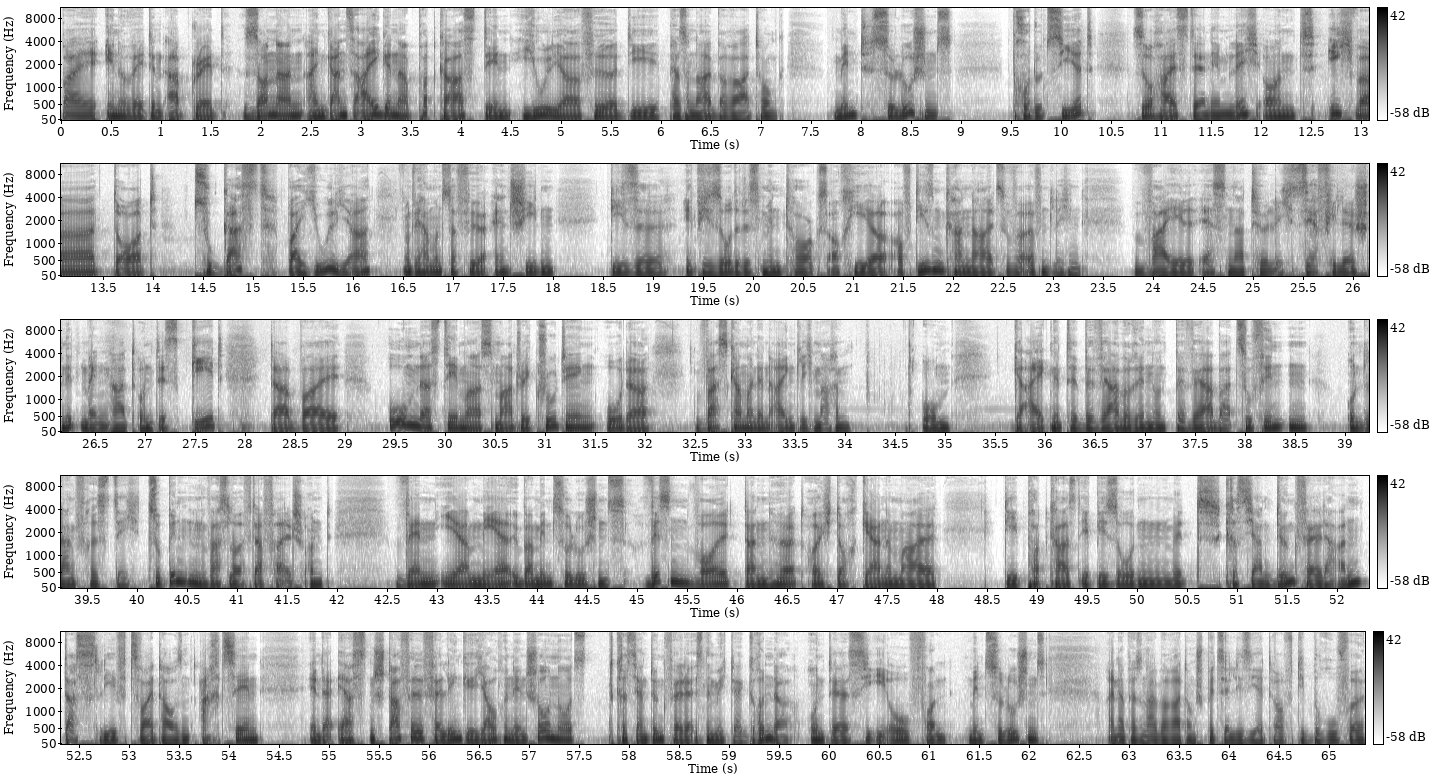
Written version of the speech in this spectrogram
bei Innovate and Upgrade, sondern ein ganz eigener Podcast, den Julia für die Personalberatung Mint Solutions produziert. So heißt er nämlich. Und ich war dort zu Gast bei Julia und wir haben uns dafür entschieden, diese Episode des Mint Talks auch hier auf diesem Kanal zu veröffentlichen, weil es natürlich sehr viele Schnittmengen hat. Und es geht dabei um das Thema Smart Recruiting oder was kann man denn eigentlich machen, um geeignete Bewerberinnen und Bewerber zu finden und langfristig zu binden. Was läuft da falsch? Und wenn ihr mehr über Mint Solutions wissen wollt, dann hört euch doch gerne mal die Podcast-Episoden mit Christian Dünkfelder an. Das lief 2018 in der ersten Staffel, verlinke ich auch in den Show Notes. Christian Dünkfelder ist nämlich der Gründer und der CEO von Mint Solutions, einer Personalberatung spezialisiert auf die Berufe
